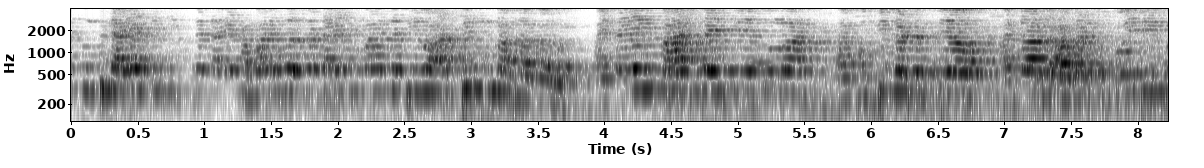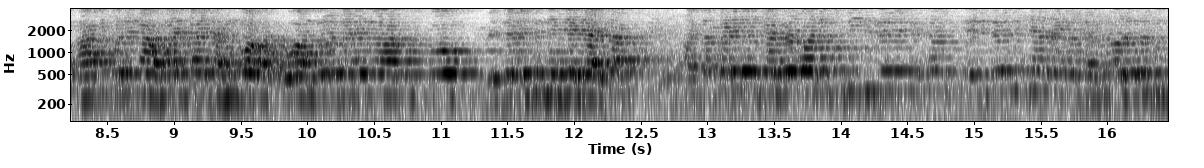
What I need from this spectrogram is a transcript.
तुम भी करो ऐसा ही कास्ट भी कर सकते हो। ऐसा अगर कोई भी आगे बोलेगा, हमारे हमको आंदोलन करेंगे और उसको रिजर्वेशन जाए। ऐसा करेंगे जनरल वाले को भी रिजर्वेशन जाएगा जनरल वाले को तो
